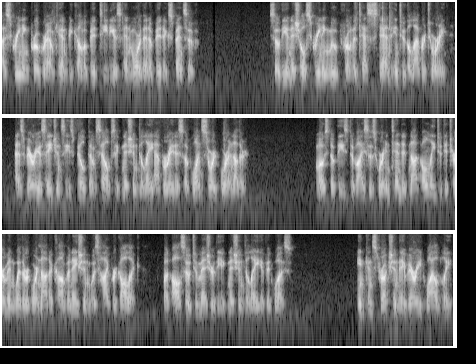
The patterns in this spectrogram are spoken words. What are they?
a screening program can become a bit tedious and more than a bit expensive. So the initial screening moved from the test stand into the laboratory, as various agencies built themselves ignition delay apparatus of one sort or another. Most of these devices were intended not only to determine whether or not a combination was hypergolic, but also to measure the ignition delay if it was. In construction, they varied wildly,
